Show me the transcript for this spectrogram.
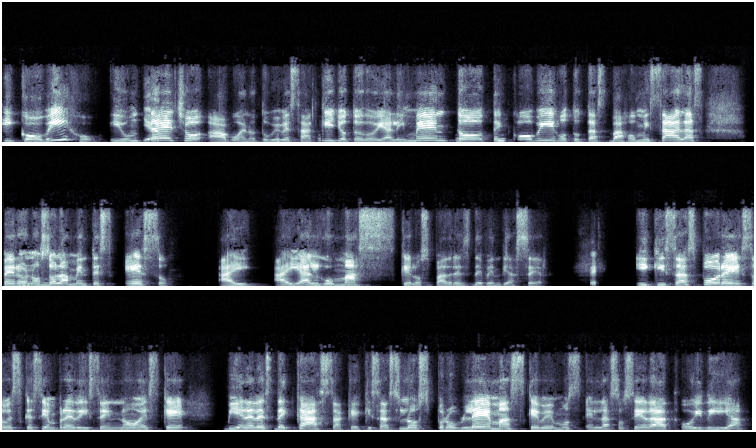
y cobijo y un techo. Ah, bueno, tú vives aquí, yo te doy alimento, te cobijo, tú estás bajo mis alas, pero no solamente es eso, hay, hay algo más que los padres deben de hacer. Y quizás por eso es que siempre dicen, no, es que viene desde casa, que quizás los problemas que vemos en la sociedad hoy día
